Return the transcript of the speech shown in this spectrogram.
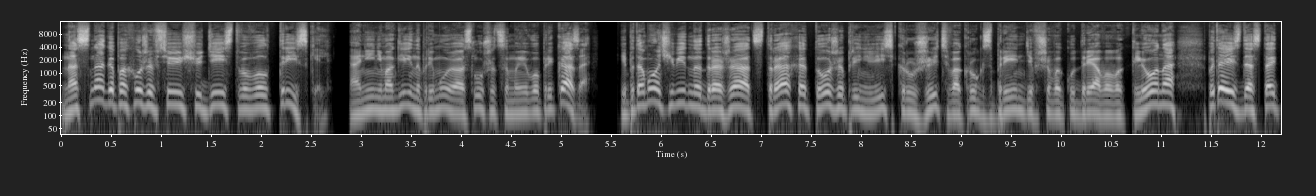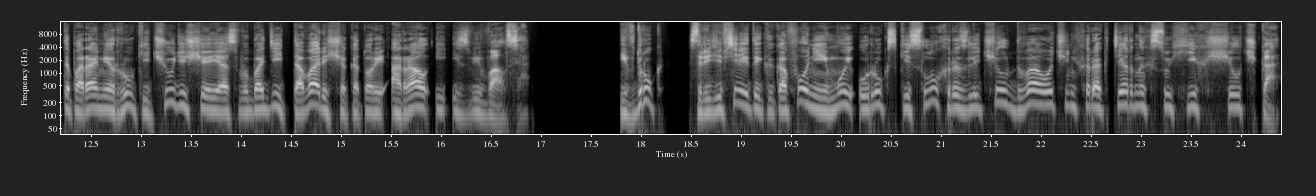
На снага, похоже, все еще действовал Трискель. Они не могли напрямую ослушаться моего приказа, и потому, очевидно, дрожа от страха, тоже принялись кружить вокруг сбрендившего кудрявого клена, пытаясь достать топорами руки чудища и освободить товарища, который орал и извивался. И вдруг, среди всей этой какофонии, мой урукский слух различил два очень характерных сухих щелчка.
